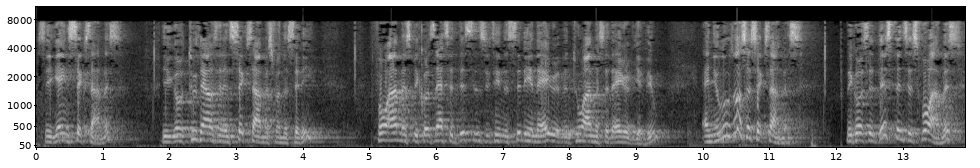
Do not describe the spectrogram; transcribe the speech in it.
So you gain six amas. You go 2006 amas from the city. Four amas because that's the distance between the city and the Erev and two amas that the Erev give you. And you lose also six amas. Because the distance is four amas,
